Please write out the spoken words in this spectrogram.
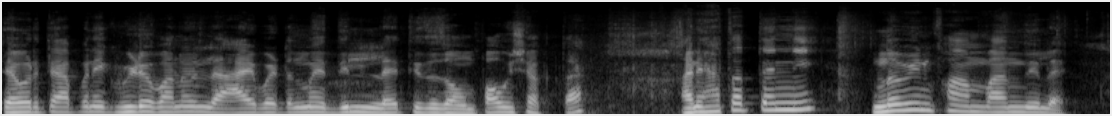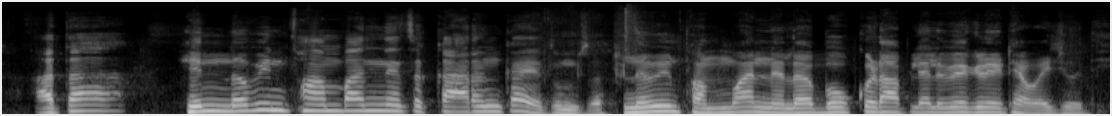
त्यावरती आपण एक व्हिडिओ बनवलेला आय बटनमध्ये दिलेला आहे तिथं जाऊन पाहू शकता. आणि हातात त्यांनी नवीन फार्म बांधलेलं आहे. आता हे नवीन फार्म बांधण्याचं कारण काय आहे तुमचं? नवीन फार्म बांधण्याला बोकड आपल्याला वेगळे ठेवायचे होते.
